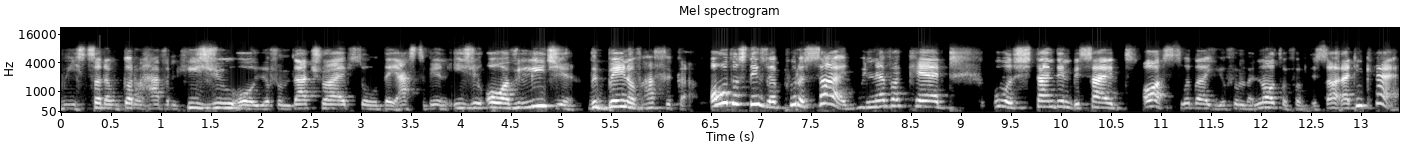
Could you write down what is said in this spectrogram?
we sort of got to have an issue, or you're from that tribe, so there has to be an issue, or a religion, the bane of Africa. All those things were put aside. We never cared who was standing beside us, whether you're from the north or from the south. I didn't care.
